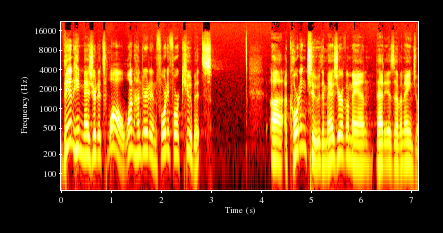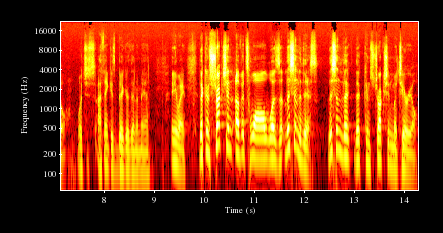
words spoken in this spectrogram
Then he measured its wall, 144 cubits, uh, according to the measure of a man, that is, of an angel, which is, I think is bigger than a man. Anyway, the construction of its wall was, listen to this, listen to the, the construction material.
